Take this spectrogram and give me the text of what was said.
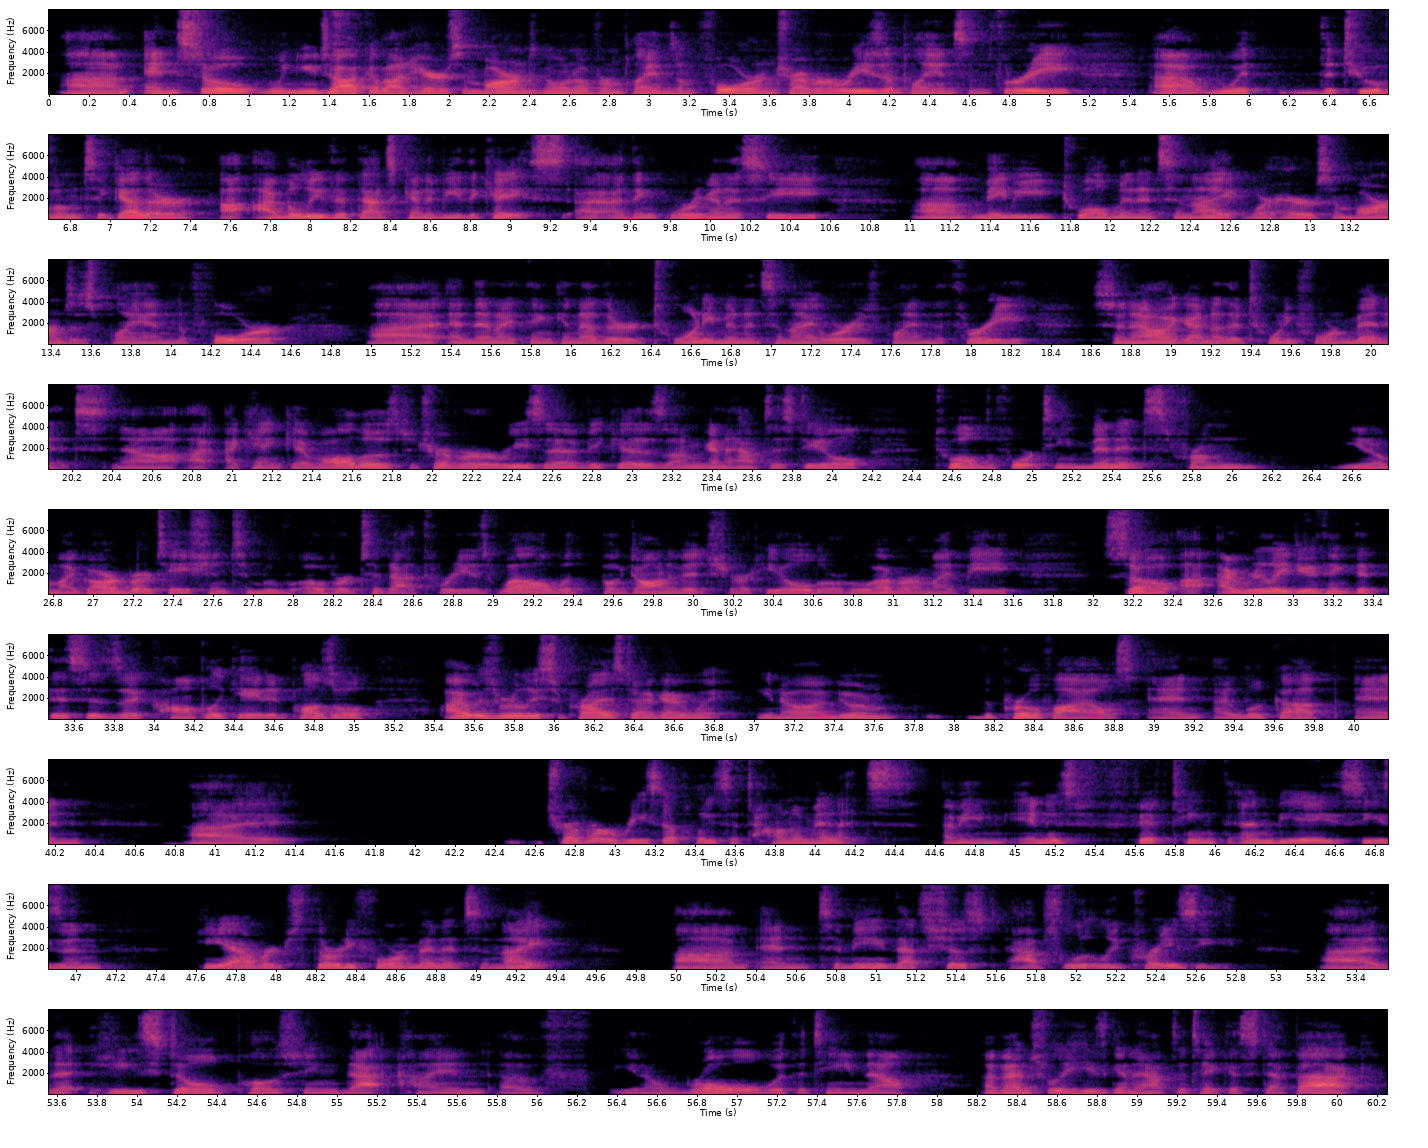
Um, and so when you talk about Harrison Barnes going over and playing some four and Trevor Ariza playing some three, uh, with the two of them together, I, I believe that that's going to be the case. I, I think we're going to see um, maybe 12 minutes a night where Harrison Barnes is playing the four, uh, and then I think another 20 minutes a night where he's playing the three. So now I got another 24 minutes. Now I, I can't give all those to Trevor Ariza because I'm going to have to steal 12 to 14 minutes from you know my guard rotation to move over to that three as well with Bogdanovic or Hield or whoever it might be. So I, I really do think that this is a complicated puzzle. I was really surprised, Doug. I went, you know, I'm doing the profiles and I look up and uh, Trevor Ariza plays a ton of minutes. I mean, in his 15th NBA season, he averaged 34 minutes a night. Um, and to me, that's just absolutely crazy uh, that he's still posting that kind of you know role with the team. Now, eventually, he's going to have to take a step back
